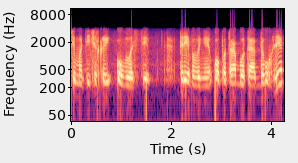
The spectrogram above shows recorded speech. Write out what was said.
тематической области. Требования опыт работы от двух лет,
